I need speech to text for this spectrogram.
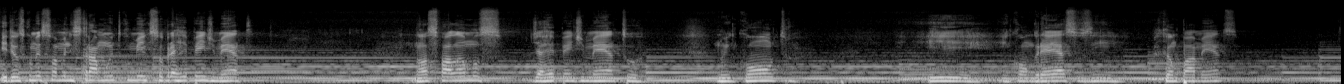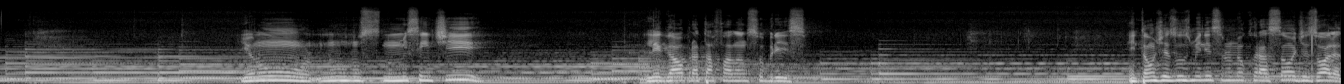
E Deus começou a ministrar muito comigo sobre arrependimento. Nós falamos de arrependimento no encontro e em congressos, em acampamentos. E eu não, não, não me senti legal para estar tá falando sobre isso. Então Jesus ministra no meu coração e diz: Olha,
